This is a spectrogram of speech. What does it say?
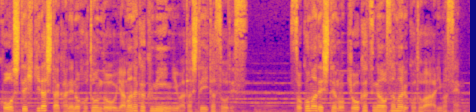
こうして引き出した金のほとんどを山中組員に渡していたそうです。そこまでしても恐喝が収まることはありません。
